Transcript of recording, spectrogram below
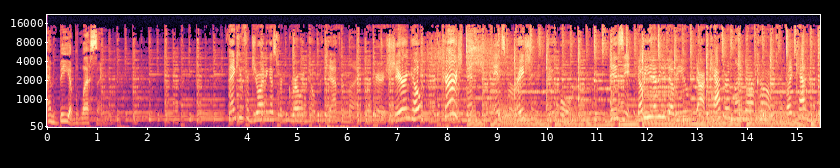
and be a blessing. Thank you for joining us for Growing Hope with Catherine Lang, where we are sharing hope, encouragement, inspiration to do more. Visit www.catherinelang.com to Catherine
